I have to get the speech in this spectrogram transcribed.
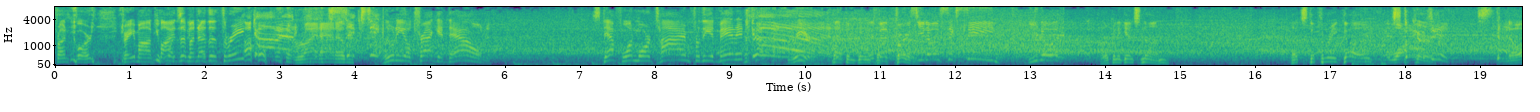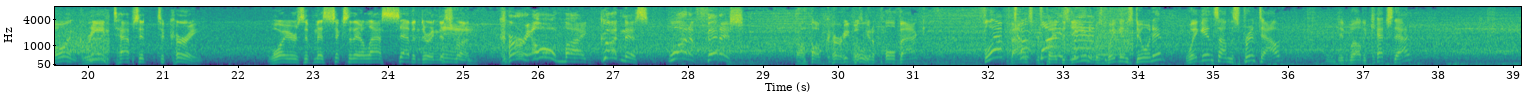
front court. Draymond finds him another three. Got it! Right at him. 60. Looney will track it down. Steph one more time for the advantage. Good! Rear. Beckham goes If by at Curry. first you don't succeed, you know it. Working against none. Lets the three go. Walker. Scores No, and Green taps it to Curry. Warriors have missed six of their last seven during this hmm. run. Curry, oh my goodness, what a finish! Oh, Curry was going to pull back. Flip. Bouncers played the D, and it was Wiggins doing it. Wiggins on the sprint out. And did well to catch that.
